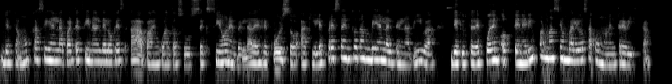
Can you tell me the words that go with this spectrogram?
ya estamos casi en la parte final de lo que es APA en cuanto a sus secciones, ¿verdad? De recursos. Aquí les presento también la alternativa de que ustedes pueden obtener información valiosa con una entrevista.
